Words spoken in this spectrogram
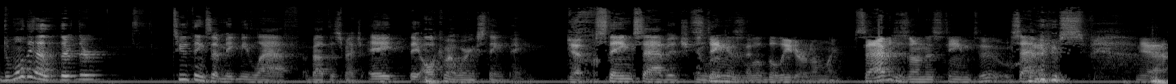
the one thing I, there, there are two things that make me laugh about this match a they all come out wearing sting paint Yep. sting savage and Sting Luke. is the leader, and I'm like, Savage is on this team, too. savage was, Yeah.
